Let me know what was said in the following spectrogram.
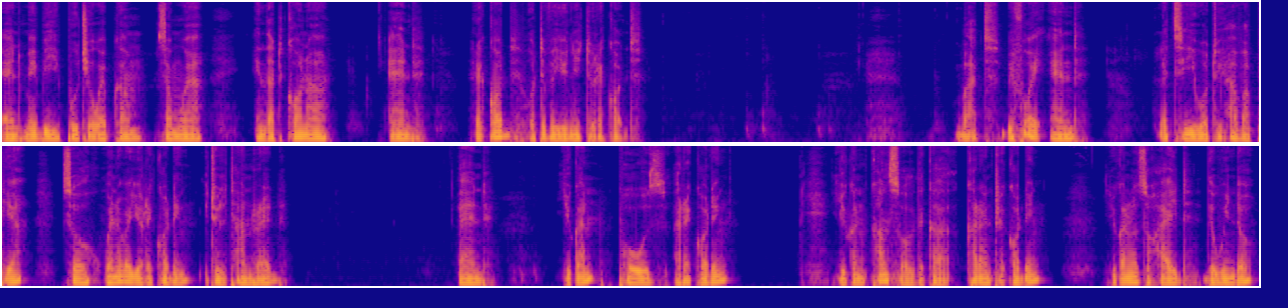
And maybe put your webcam somewhere in that corner and record whatever you need to record. But before I end, let's see what we have up here. So whenever you're recording, it will turn red and you can pause a recording you can cancel the current recording. You can also hide the window.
